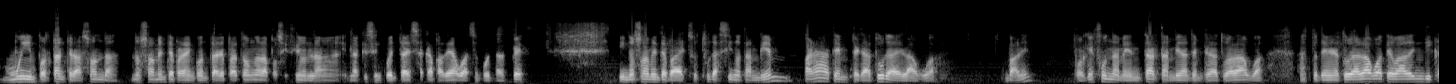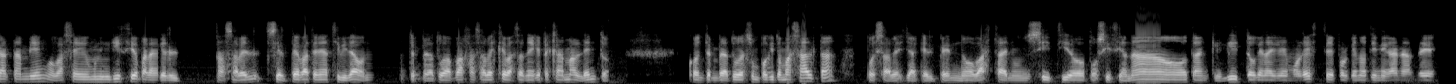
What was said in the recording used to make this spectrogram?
muy importante la sonda, no solamente para encontrar el patrón a la posición en la, que se encuentra esa capa de agua, se encuentra el pez, y no solamente para la estructura, sino también para la temperatura del agua, ¿vale? Porque es fundamental también la temperatura del agua. La temperatura del agua te va a indicar también, o va a ser un indicio para, que el, para saber si el pez va a tener actividad o no. temperaturas bajas sabes que vas a tener que pescar más lento con temperaturas un poquito más altas, pues sabes ya que el pez no va a estar en un sitio posicionado, tranquilito, que nadie le moleste porque no tiene ganas de,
